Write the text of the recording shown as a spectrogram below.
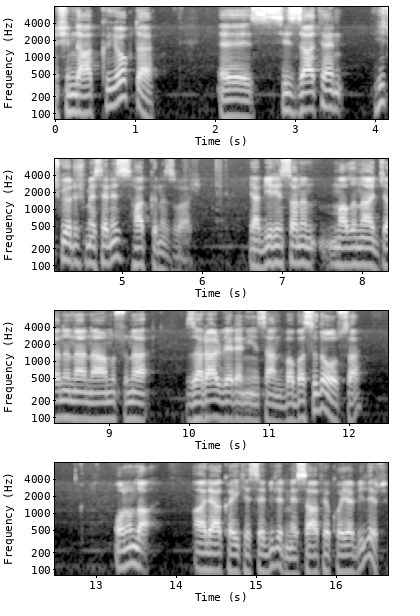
E Şimdi hakkı yok da e, siz zaten hiç görüşmeseniz hakkınız var. Ya bir insanın malına, canına, namusuna zarar veren insan babası da olsa onunla alakayı kesebilir, mesafe koyabilir.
